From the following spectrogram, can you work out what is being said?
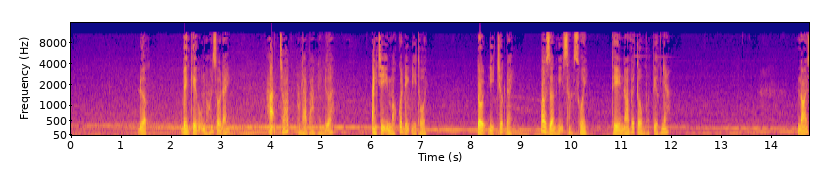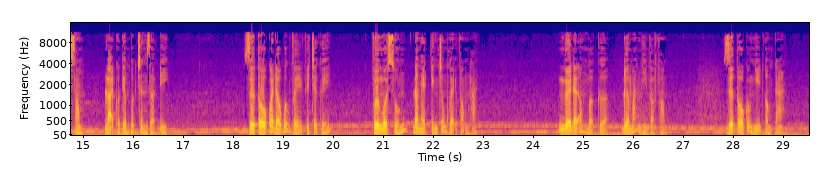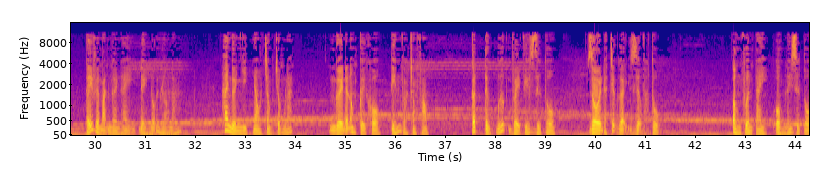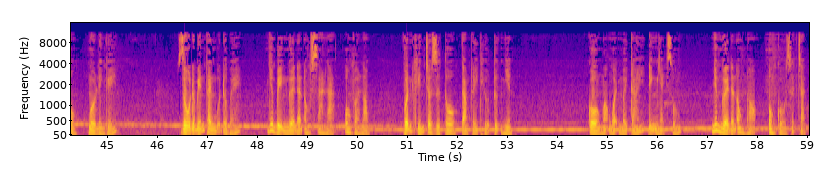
Được, bên kia cũng nói rồi đấy. Hạn chót là ba ngày nữa. Anh chị mau quyết định đi thôi. Tôi đi trước đây. Bao giờ nghĩ xong xuôi, thì nói với tôi một tiếng nhé. Nói xong, lại có tiếng bước chân rời đi. Dư Tô quay đầu bước về phía trước ghế. Vừa ngồi xuống, đang nghe tiếng trống gậy vọng lại. Người đàn ông mở cửa, đưa mắt nhìn vào phòng. Dư Tô cũng nhìn ông ta. Thấy về mặt người này đầy nỗi lo lắng. Hai người nhìn nhau trong chốc lát. Người đàn ông cười khổ tiến vào trong phòng cất từng bước về phía dư tô, rồi đặt chiếc gậy dựa vào tủ. Ông vươn tay ôm lấy dư tô, ngồi lên ghế. Dù đã biến thành một đứa bé, nhưng bị người đàn ông xa lạ ôm vào lòng, vẫn khiến cho Dư Tô cảm thấy thiếu tự nhiên. Cô ngọ nguậy mấy cái định nhảy xuống, nhưng người đàn ông nọ ôm cô rất chặt,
